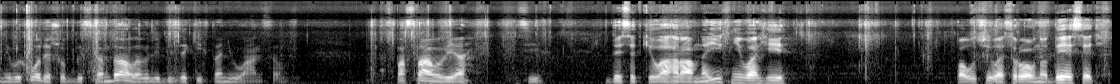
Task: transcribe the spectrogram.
не виходить, щоб без скандалів або без якихось нюансів. Поставив я ці 10 кг на їхні ваги. Получилось ровно 10.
